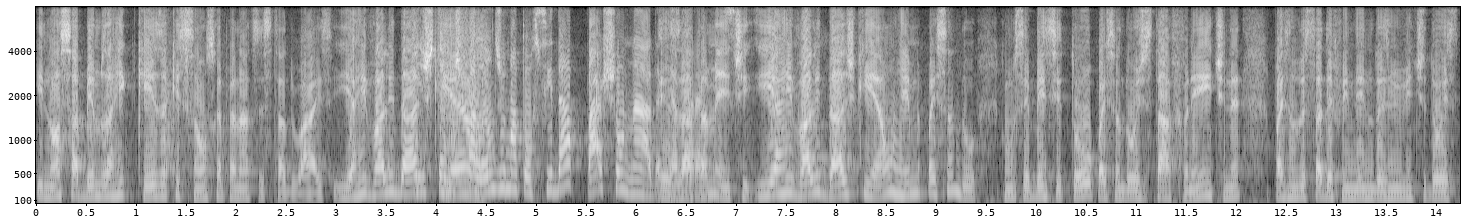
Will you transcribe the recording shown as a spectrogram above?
e nós sabemos a riqueza que são os campeonatos estaduais e a rivalidade E estamos que é. falando de uma torcida apaixonada. que é a. Exatamente. E a rivalidade que é um Remo e Paysandu. Como você bem citou, o Paysandu hoje está à frente, né? O Paysandu está defendendo em 2022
